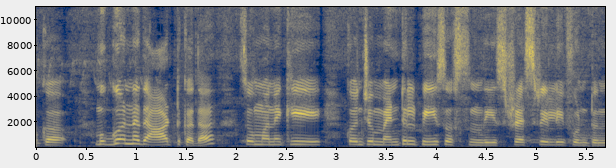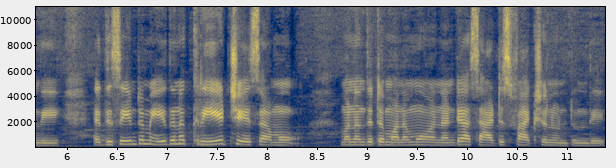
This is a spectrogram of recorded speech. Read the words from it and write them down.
ఒక ముగ్గు అన్నది ఆర్ట్ కదా. సో మనకి కొంచెం మెంటల్ పీస్ వస్తుంది స్ట్రెస్ రిలీఫ్ ఉంటుంది. అట్ ది సేమ్ టైం ఏదైనా క్రియేట్ చేసాము మనంతట మనము అని అంటే ఆ సాటిస్ఫాక్షన్ ఉంటుంది.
